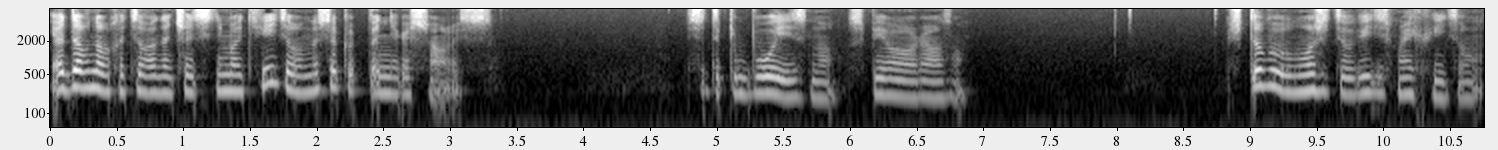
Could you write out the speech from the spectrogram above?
Я давно хотела начать снимать видео, но все как-то не решалось. Все-таки боязно с первого раза. Что вы можете увидеть в моих видео?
